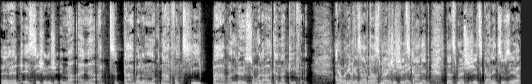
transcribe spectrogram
äh, es ist sicherlich immer eine akzeptable und noch nachvollziehbare Lösung oder Alternative. Aber, aber wie gesagt, das möchte ich jetzt gar nicht, das möchte ich jetzt gar nicht so sehr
